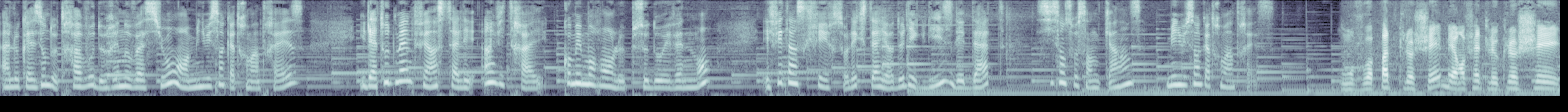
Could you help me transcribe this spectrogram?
À l'occasion de travaux de rénovation en 1893, il a tout de même fait installer un vitrail commémorant le pseudo-événement et fait inscrire sur l'extérieur de l'église les dates 675-1893. On voit pas de clocher, mais en fait le clocher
